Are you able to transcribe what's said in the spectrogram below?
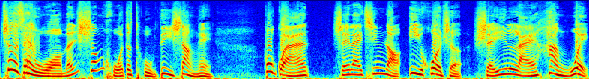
这在我们生活的土地上，哎，不管。谁来侵扰，亦或者谁来捍卫，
